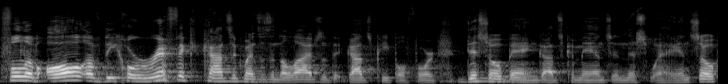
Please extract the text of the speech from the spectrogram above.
full of all of the horrific consequences in the lives of the, God's people for disobeying God's commands in this way. And so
